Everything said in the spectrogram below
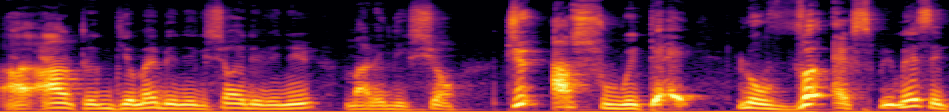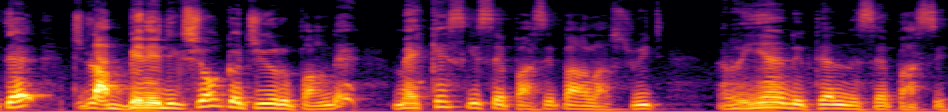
entre guillemets, bénédiction est devenue malédiction. Tu as souhaité, le vœu exprimé, c'était la bénédiction que tu répandais. Mais qu'est-ce qui s'est passé par la suite? Rien de tel ne s'est passé.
